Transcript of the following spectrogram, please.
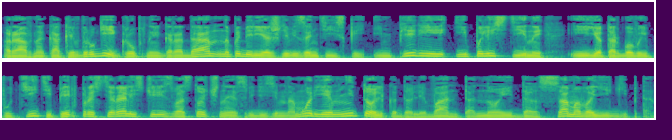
равно как и в другие крупные города на побережье Византийской империи и Палестины, и ее торговые пути теперь простирались через Восточное Средиземноморье не только до Леванта, но и до самого Египта.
